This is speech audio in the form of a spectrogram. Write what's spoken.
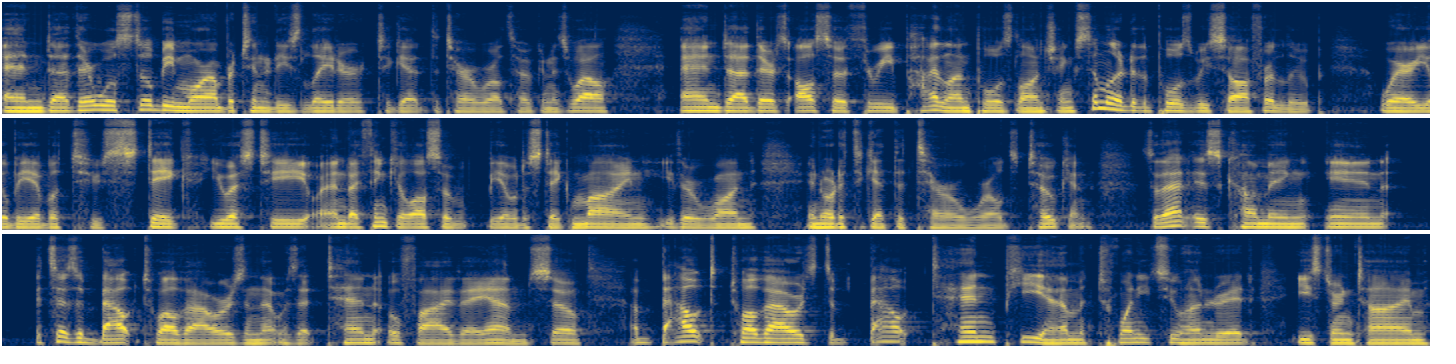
And uh, there will still be more opportunities later to get the Terra World token as well. And uh, there's also three pylon pools launching, similar to the pools we saw for Loop, where you'll be able to stake UST, and I think you'll also be able to stake mine, either one, in order to get the Terra World token. So that is coming in. It says about 12 hours, and that was at 10:05 a.m. So about 12 hours. It's about 10 p.m. 2200 Eastern Time.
